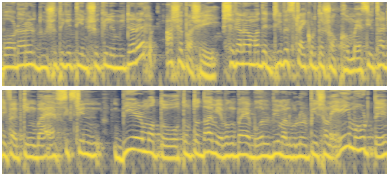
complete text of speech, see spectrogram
বর্ডারের দুশো থেকে তিনশো কিলোমিটারের আশেপাশেই। সেখানে আমাদের ডিপ স্ট্রাইক করতে সক্ষম। এস ইউ থার্টি ফাইভ কিংবা এফ সিক্সটিন বি এর মতো অত্যন্ত দামি এবং ব্যয়বহুল বিমানগুলোর পিছনে। এই মুহূর্তে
